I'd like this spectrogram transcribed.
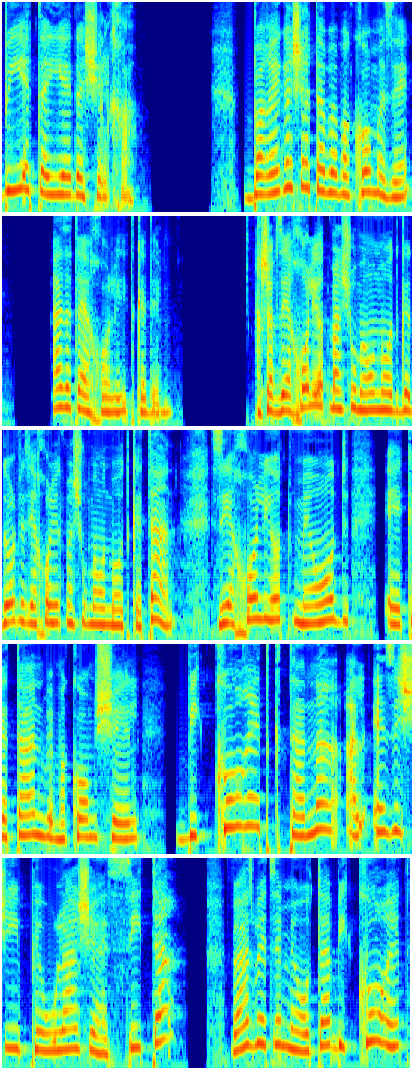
בי את הידע שלך. ברגע שאתה במקום הזה, אז אתה יכול להתקדם. עכשיו זה יכול להיות משהו מאוד מאוד גדול וזה יכול להיות משהו מאוד מאוד קטן. זה יכול להיות מאוד אה, קטן במקום של ביקורת קטנה על איזושהי פעולה שעשית, ואז בעצם מאותה ביקורת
